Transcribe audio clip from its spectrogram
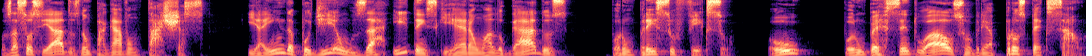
Os associados não pagavam taxas e ainda podiam usar itens que eram alugados por um preço fixo ou por um percentual sobre a prospecção.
